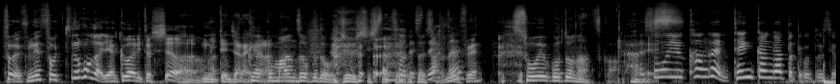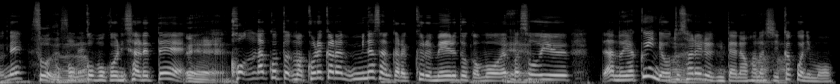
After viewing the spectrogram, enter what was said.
そうですね。そっちの方が役割としては向いてんじゃないかなと。顧客満足度を重視したということですよね。そうですね。そういうことなんですか？はい。そういう考えの転換があったってことですよね。そうですね。ボッコボコにされて、ええ。こんなこと、まあ、これから皆さんから来るメールとかもやっぱそういう、あの役員で落とされるみたいなお話、はい。過去にも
